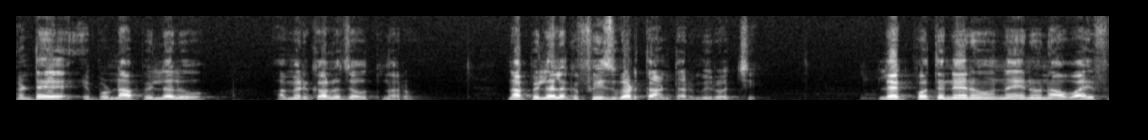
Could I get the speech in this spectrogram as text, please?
అంటే ఇప్పుడు నా పిల్లలు అమెరికాలో చదువుతున్నారు. నా పిల్లలకు ఫీజు కడతా అంటారు మీరు వచ్చి. లేకపోతే నేను నేను నా వైఫ్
